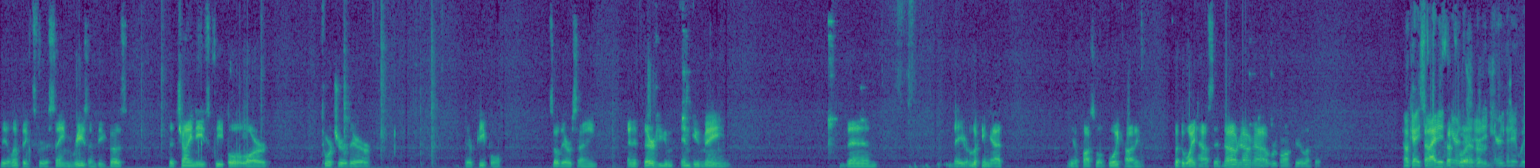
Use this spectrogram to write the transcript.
the Olympics for the same reason because the Chinese people are torture their their people, so they're saying, and if they're hum- inhumane, then they are looking at you know possible boycotting. But the White House said, no, no, no, we're going to the Olympics. Okay, so That's- I didn't hear what I that. I, didn't hear that it was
